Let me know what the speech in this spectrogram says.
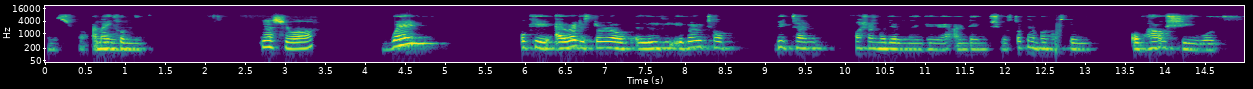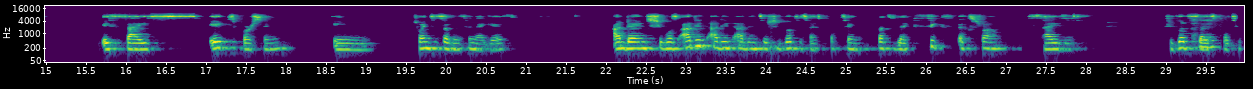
comes from. Am I mm. Yeah. communicating? Yes, you are. When okay, I read a story of a lady, a very top, big time fashion model in Nigeria, and then she was talking about her story of how she was a size eight person in 2017, I guess. And then she was adding, adding, adding till she got to size 14. That's like six extra sizes. She got to size 14.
